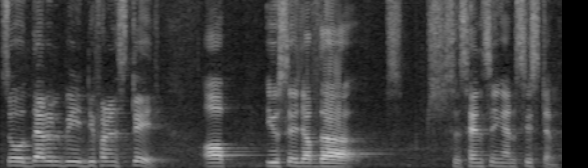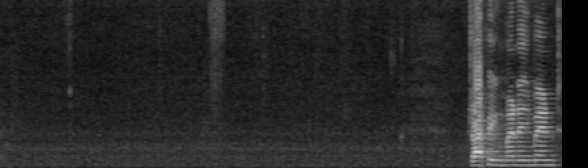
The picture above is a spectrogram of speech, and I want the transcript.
So, there will be different stage of usage of the sensing and system. Traffic management,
